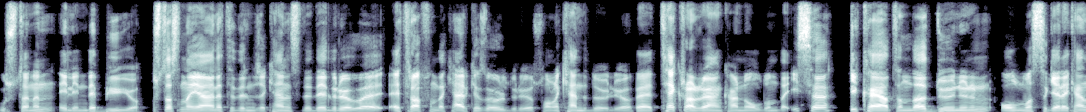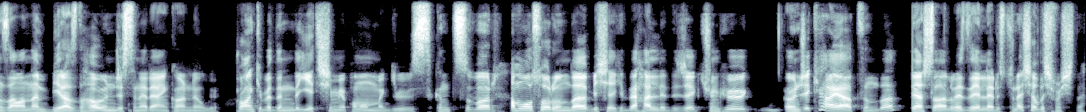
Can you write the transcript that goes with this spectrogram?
ustanın elinde büyüyor. Ustasına ihanet edilince kendisi de deliriyor ve etrafındaki herkesi öldürüyor. Sonra kendi de ölüyor. Ve tekrar reenkarne olduğunda ise ilk hayatında düğününün olması gereken zamandan biraz daha öncesine reenkarne oluyor. Şu anki bedeninde yetişim yapamama gibi bir sıkıntısı var. Ama o sorunu da bir şekilde halledecek. Çünkü önceki hayatında ilaçlar ve zehirler üstüne çalışmıştı.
